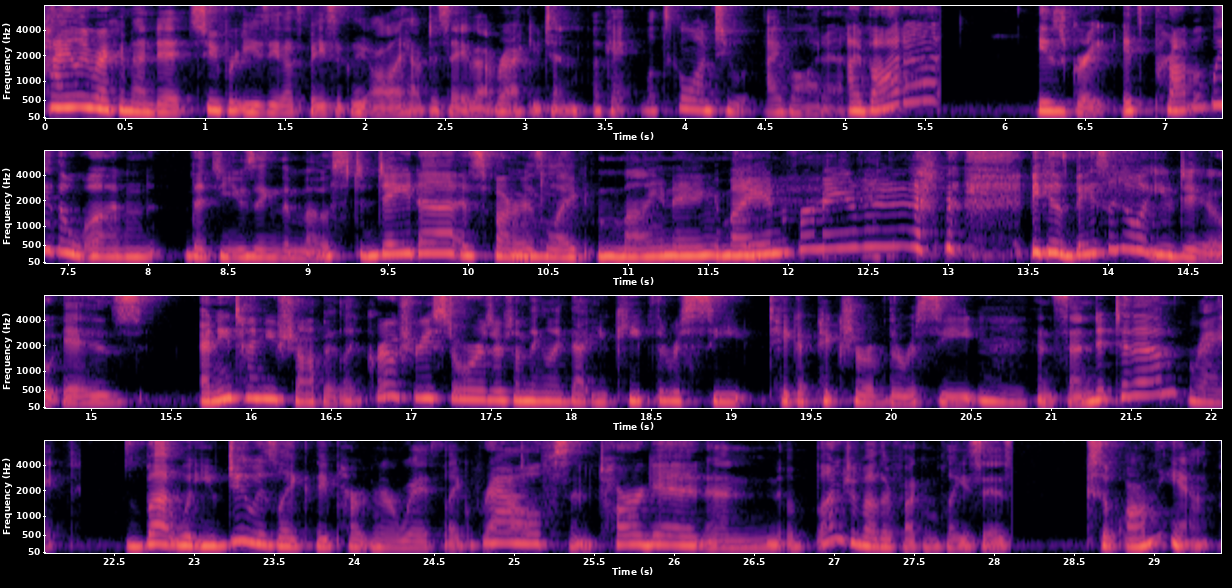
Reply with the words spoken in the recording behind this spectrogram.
highly recommend it. Super easy. That's basically all I have to say about Rakuten. Okay, let's go on to Ibotta. Ibotta is great. It's probably the one that's using the most data as far as Mhm. like mining my information. because basically what you do is anytime you shop at like grocery stores or something like that, you keep the receipt, take a picture of the receipt Mm, and send it to them. right. But what you do is like they partner with like Ralph's and Target and a bunch of other fucking places. So on the app,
